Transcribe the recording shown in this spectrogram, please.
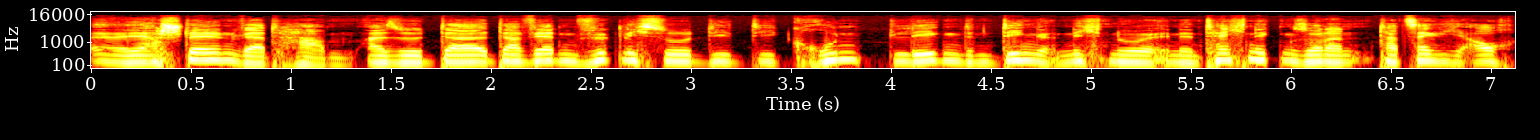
äh, ja, Stellenwert haben. Also da, da werden wirklich so die, die grundlegenden Dinge, nicht nur in den Techniken, sondern tatsächlich auch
